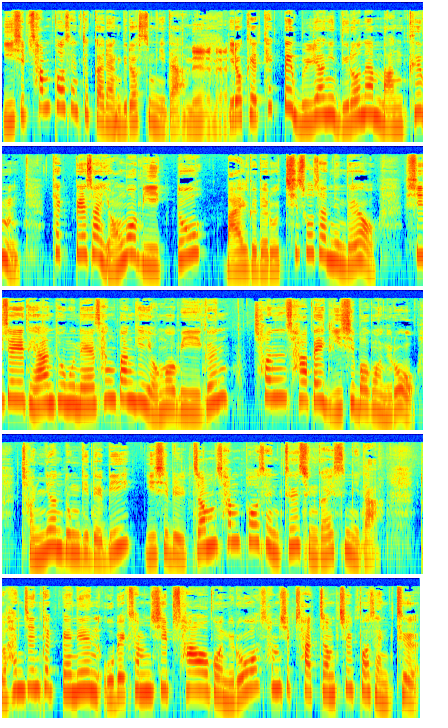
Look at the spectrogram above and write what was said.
23%가량 늘었습니다. 네네. 이렇게 택배 물량이 늘어난 만큼 택배사 영업이익도 말 그대로 치솟았는데요. CJ 대한통운의 상반기 영업이익은 1,420억 원으로 전년 동기 대비 21.3% 증가했습니다. 또 한진택배는 534억 원으로 34.7%,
